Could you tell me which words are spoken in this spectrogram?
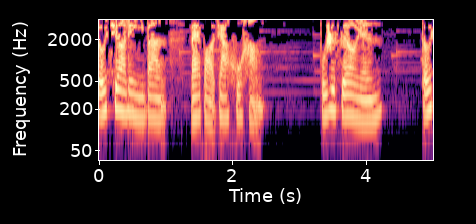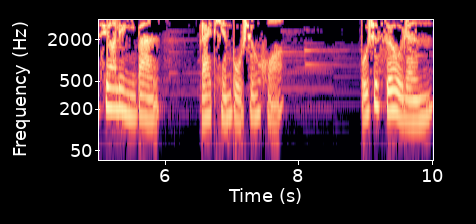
都需要另一半来保驾护航。不是所有人都需要另一半来填补生活，不是所有人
